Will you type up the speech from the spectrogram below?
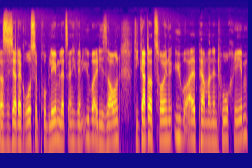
Das ist ja der große Problem. Letztendlich, wenn überall die Sauen, die Gatterzäune überall permanent hochheben,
